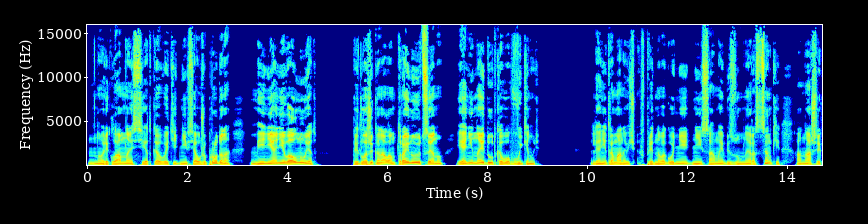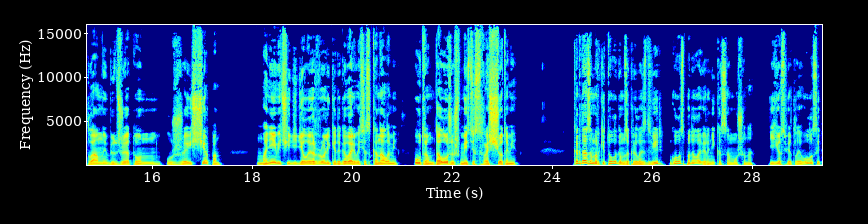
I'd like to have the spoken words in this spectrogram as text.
Но рекламная сетка в эти дни вся уже продана. Меня не волнует. Предложи каналам тройную цену, и они найдут кого выкинуть. Леонид Романович, в предновогодние дни самые безумные расценки, а наш рекламный бюджет, он уже исчерпан. Маневич, иди делай ролики, договаривайся с каналами. Утром доложишь вместе с расчетами. Когда за маркетологом закрылась дверь, голос подала Вероника Самошина. Ее светлые волосы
